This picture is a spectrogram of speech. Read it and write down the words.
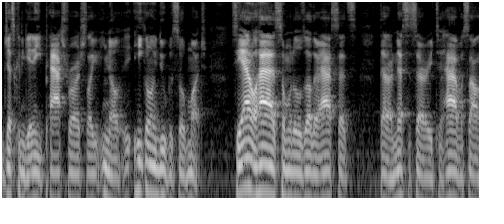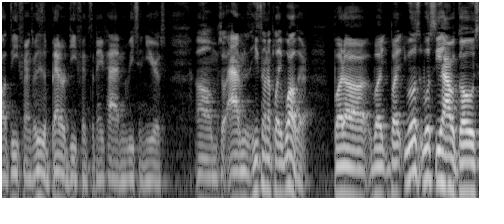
Just couldn't get any pass rush. Like you know, he can only do but so much. Seattle has some of those other assets that are necessary to have a solid defense, or at least a better defense than they've had in recent years. Um, so Adams, he's going to play well there. But uh, but but we'll we'll see how it goes.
